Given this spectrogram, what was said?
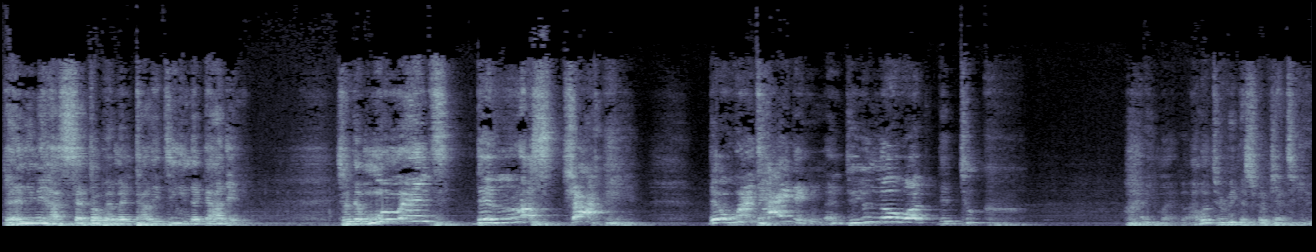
The enemy has set up a mentality in the garden. So the moment they lost track, they went hiding. And do you know what they took? Oh my God. I want to read the scripture to you.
